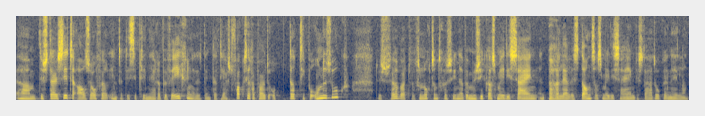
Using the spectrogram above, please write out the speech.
Um, dus daar zitten al zoveel interdisciplinaire bewegingen. Ik denk dat juist vaktherapeuten op dat type onderzoek, dus hè, wat we vanochtend gezien hebben, muziek als medicijn, een parallel is dans als medicijn, bestaat ook in Nederland.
